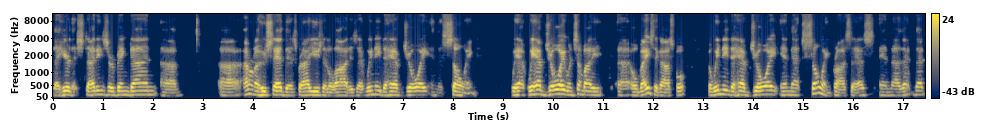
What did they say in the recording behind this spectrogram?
they hear that studies are being done. Uh, uh, I don't know who said this, but I used it a lot. Is that we need to have joy in the sowing. We have we have joy when somebody uh, obeys the gospel, but we need to have joy in that sowing process, and uh, that that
